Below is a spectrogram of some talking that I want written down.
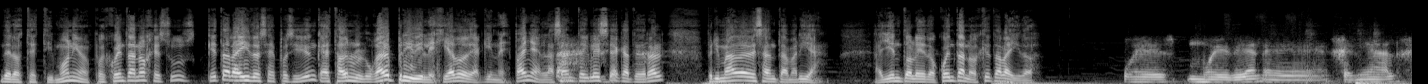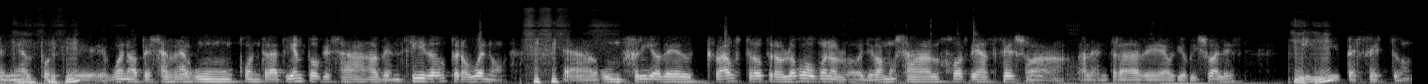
de los testimonios. Pues cuéntanos, Jesús, ¿qué tal ha ido esa exposición que ha estado en un lugar privilegiado de aquí en España, en la Santa Iglesia Catedral Primada de Santa María, allí en Toledo? Cuéntanos, ¿qué tal ha ido? Pues muy bien, eh, genial, genial, porque bueno, a pesar de algún contratiempo que se ha vencido, pero bueno, eh, algún frío del claustro, pero luego bueno, lo llevamos al hall de acceso a, a la entrada de audiovisuales y perfecto,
